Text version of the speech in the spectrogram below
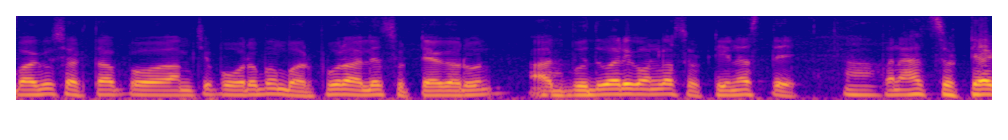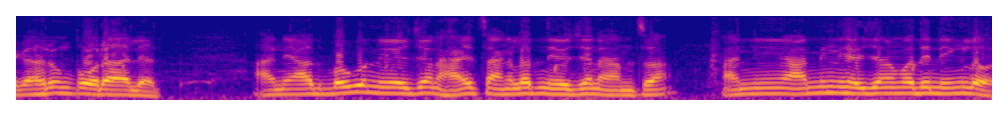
बघू शकता प आमची पोरं पण भरपूर आले सुट्ट्या करून. आज बुधवारी कोणाला सुट्टी नसते हां. पण आज सुट्ट्या करून पोरं आल्यात. आणि आज बघू नियोजन आहे चांगलंच नियोजन आहे आमचा. आणि आम्ही नियोजनामध्ये निघलो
